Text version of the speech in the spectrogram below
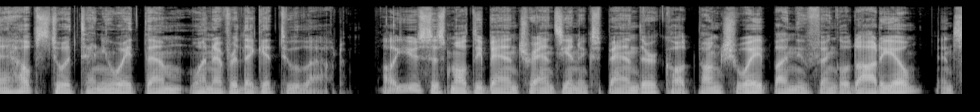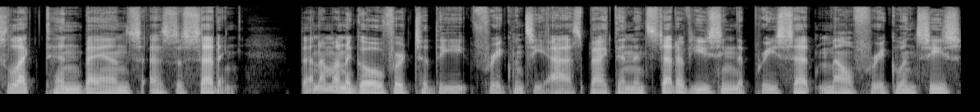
it helps to attenuate them whenever they get too loud. I'll use this multiband transient expander called Punctuate by Newfangled Audio and select 10 bands as the setting. Then I'm going to go over to the frequency aspect and instead of using the preset mel frequencies,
